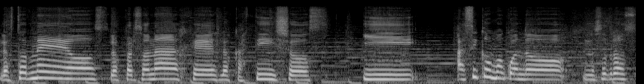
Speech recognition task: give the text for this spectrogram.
los torneos, los personajes, los castillos. Y así como cuando nosotros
